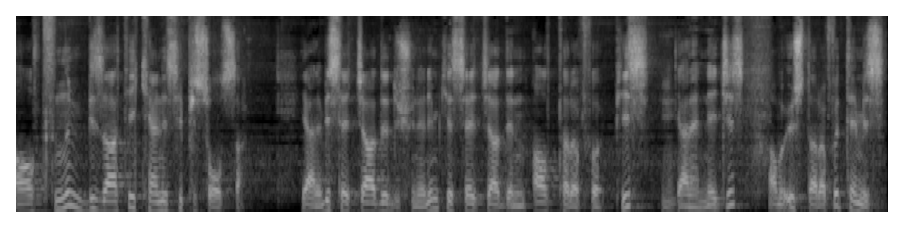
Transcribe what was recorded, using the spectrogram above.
altının bizatihi kendisi pis olsa. Yani bir seccade düşünelim ki seccadenin alt tarafı pis yani necis ama üst tarafı temiz.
